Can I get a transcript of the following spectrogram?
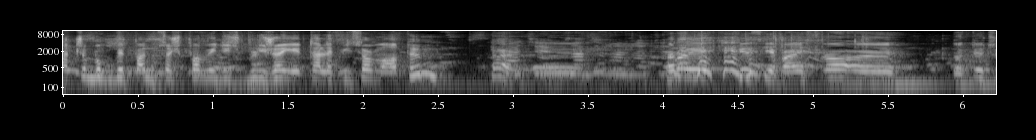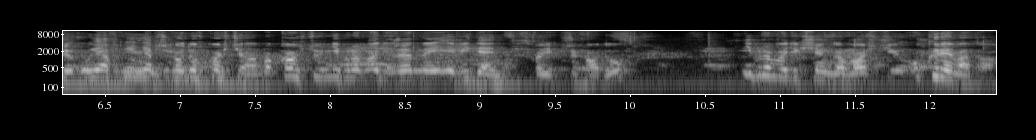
A czy mógłby pan coś powiedzieć bliżej telewizją o tym? Tak, projekt Świeckie Państwo y, dotyczy ujawnienia przychodów Kościoła, bo Kościół nie prowadzi żadnej ewidencji swoich przychodów, nie prowadzi księgowości, ukrywa to.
